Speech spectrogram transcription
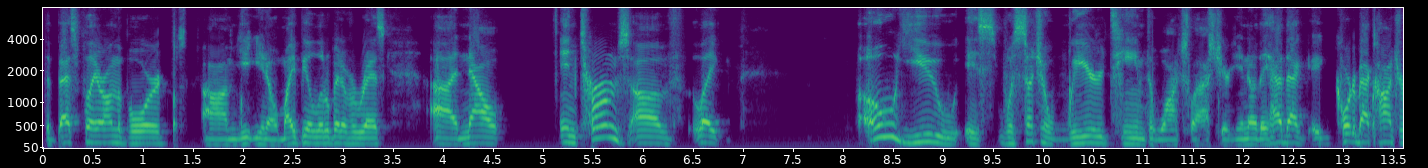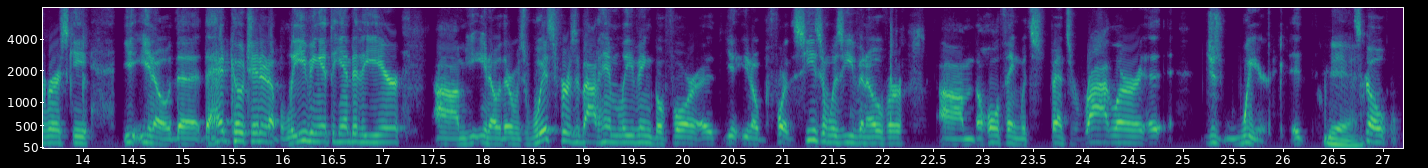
the best player on the board. Um, you, you know, might be a little bit of a risk. Uh, now, in terms of like OU is was such a weird team to watch last year. You know, they had that uh, quarterback controversy. You, you know, the the head coach ended up leaving at the end of the year. Um, you, you know, there was whispers about him leaving before uh, you, you know before the season was even over. Um, the whole thing with Spencer Rattler, uh, just weird. It, Yeah. so,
